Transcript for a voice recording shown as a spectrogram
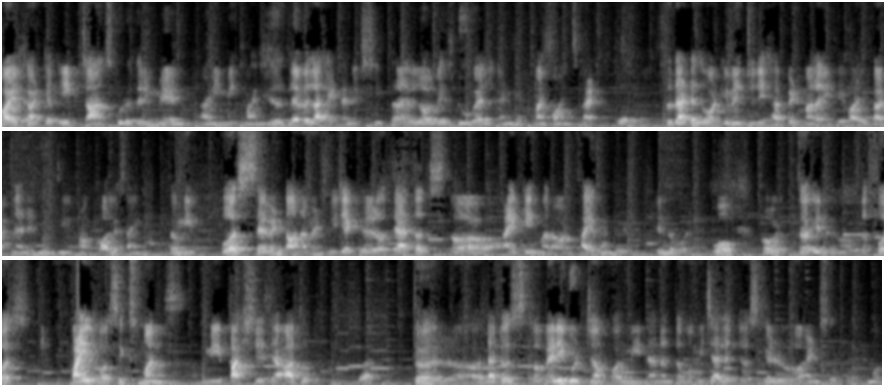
वाईल्ड कार्ड किंवा एक चान्स कुठेतरी मिळेल. आणि मी माझी जर लेवल आहे टेनिसची तर I will always do well and get my points back so that is what eventually happened मला इथे वाईल्ड कार्ड मिळाले दोन तीन फ्रॉम क्वालिफाईंग तर मी फर्स्ट सेव्हन टुर्नामेंट मी जे खेळलो त्यातच I came around five hundred in the world हो तर in the first five six months मी पाचशेच्या आत होतो. तर that was a very good jump for me त्यानंतर मग मी चॅलेंजर्स खेळलो अँड सो मग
